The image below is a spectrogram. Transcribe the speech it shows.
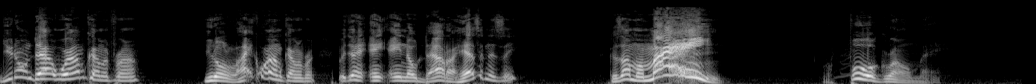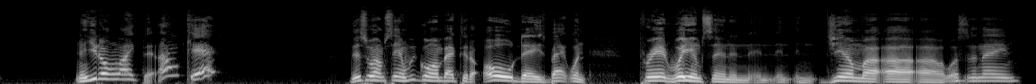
You don't doubt where I'm coming from. You don't like where I'm coming from, but there ain't, ain't no doubt or hesitancy because I'm a man, a full grown man. And you don't like that. I don't care. This is what I'm saying. We're going back to the old days, back when Fred Williamson and, and, and, and Jim, uh, uh, uh, what's his name?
